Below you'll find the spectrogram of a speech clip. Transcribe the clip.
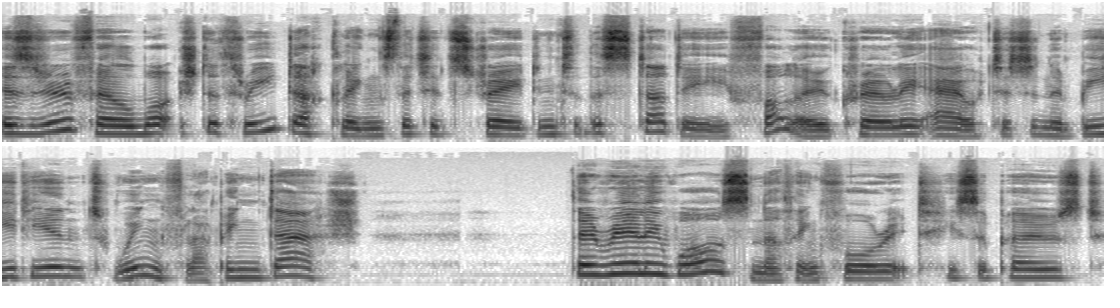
Aziraphale watched the three ducklings that had strayed into the study follow Crowley out at an obedient, wing-flapping dash. There really was nothing for it, he supposed.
